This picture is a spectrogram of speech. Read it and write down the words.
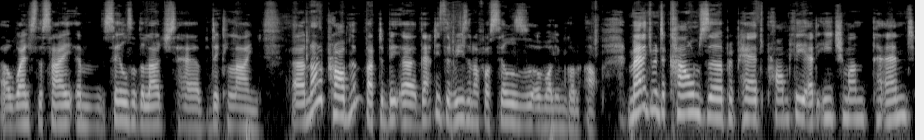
uh, whilst the um, sales of the large have declined. Uh, not a problem, but be, uh, that is the reason of our sales volume gone up. Management accounts uh, prepared promptly at each month end,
